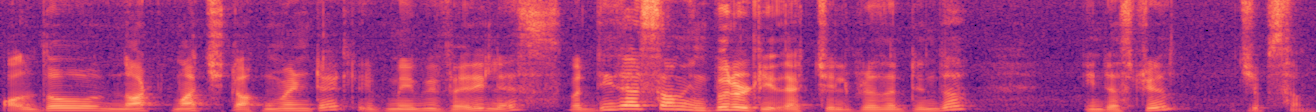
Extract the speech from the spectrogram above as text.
although not much documented it may be very less, but these are some impurities actually present in the industrial gypsum.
